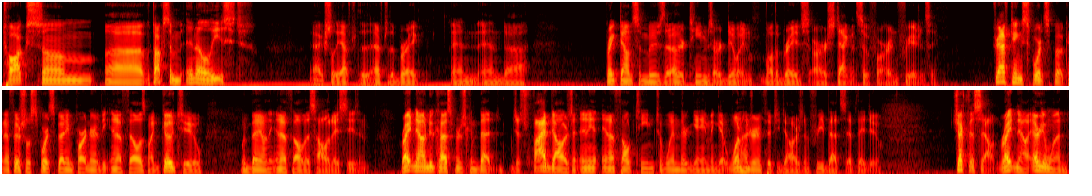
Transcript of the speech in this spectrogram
Talk some. Uh, we'll talk some NL East, actually after the after the break, and and uh, break down some moves that other teams are doing while the Braves are stagnant so far in free agency. DraftKings Sportsbook, an official sports betting partner of the NFL, is my go-to when betting on the NFL this holiday season. Right now, new customers can bet just five dollars on any NFL team to win their game and get one hundred and fifty dollars in free bets if they do. Check this out. Right now, everyone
